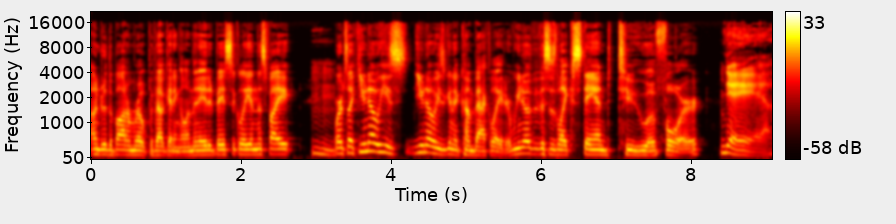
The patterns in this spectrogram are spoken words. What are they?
under the bottom rope without getting eliminated basically in this fight Mhm. where it's like you know he's you know he's gonna come back later we know that this is like stand two of four Yeah, yeah, yeah.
